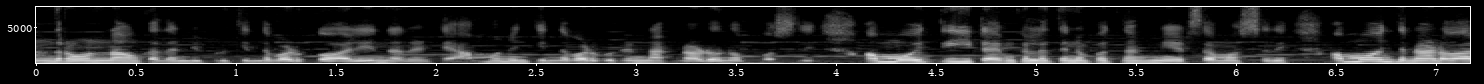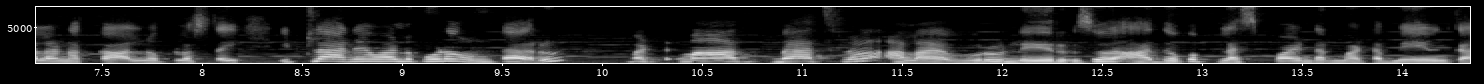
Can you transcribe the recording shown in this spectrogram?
అందరం ఉన్నాం కదండి ఇప్పుడు కింద పడుకోవాలి అని అంటే అమ్మో నేను కింద పడుకుంటే నాకు నడువు నొప్పి వస్తుంది. అమ్మో ఈ టైం కల్లా తినపోతే నాకు నీరసం వస్తుంది. అమ్మో ఇంత నడవాలా నాకు కాళ్ళ నొప్పులు వస్తాయి. ఇట్లా అనేవాళ్ళు కూడా ఉంటారు బట్ మా బ్యాచ్లో అలా ఎవరు లేరు. సో అదొక ప్లస్ పాయింట్ అన్నమాట. మేము ఇంకా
